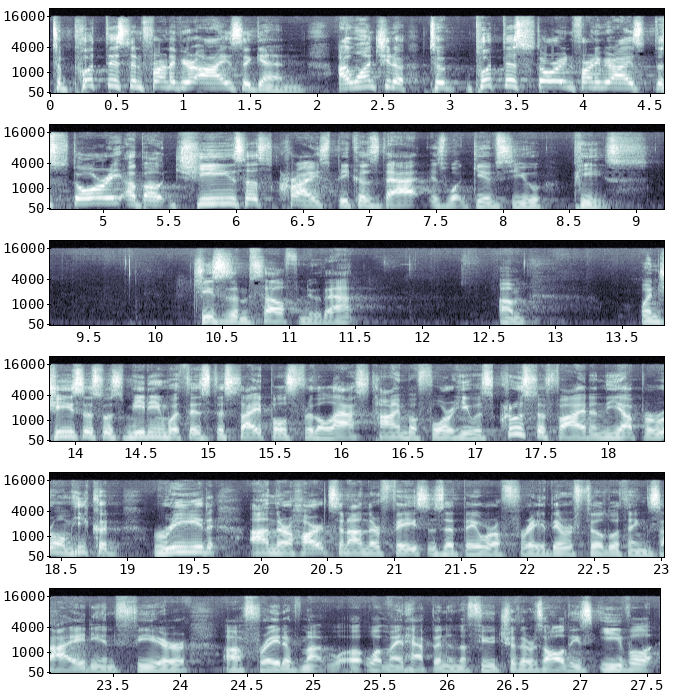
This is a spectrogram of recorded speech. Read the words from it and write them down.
to put this in front of your eyes again. I want you to, to put this story in front of your eyes, the story about Jesus Christ, because that is what gives you peace. Jesus himself knew that. Um, when Jesus was meeting with his disciples for the last time before he was crucified in the upper room, he could read on their hearts and on their faces that they were afraid. They were filled with anxiety and fear, uh, afraid of what might happen in the future. There was all these evil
